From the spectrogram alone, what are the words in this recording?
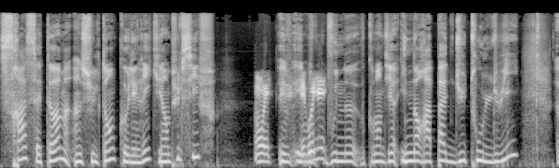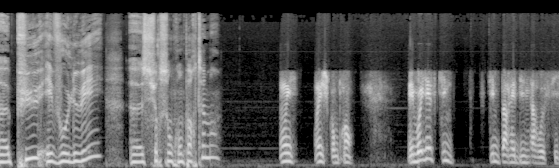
sera cet homme insultant, colérique et impulsif. Oui. Et, voyez, vous ne, comment dire, il n'aura pas du tout lui euh, pu évoluer euh, sur son comportement. Oui, oui, je comprends. Mais voyez ce qui, me, ce qui me paraît bizarre aussi,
